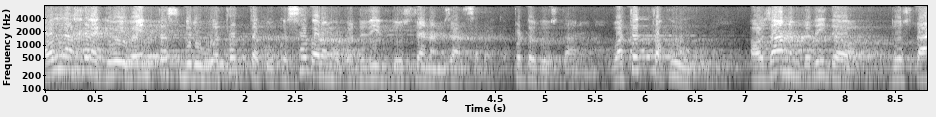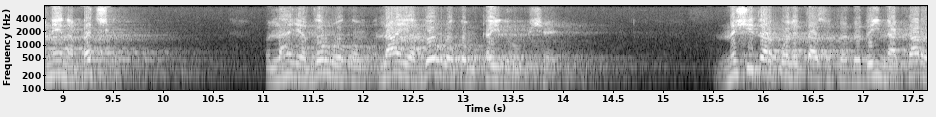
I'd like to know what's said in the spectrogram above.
اول اخر کې وي وین تصبروا وتتقوا که صبر مو په دې دوستانو ځان صبر کا پټو دوستانو نه وتتقوا او ځان د دې دوستانه نه بچ لا یضرکم لا یضرکم کیدهم شی نشی در کول تاسو ته د دې ناکار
